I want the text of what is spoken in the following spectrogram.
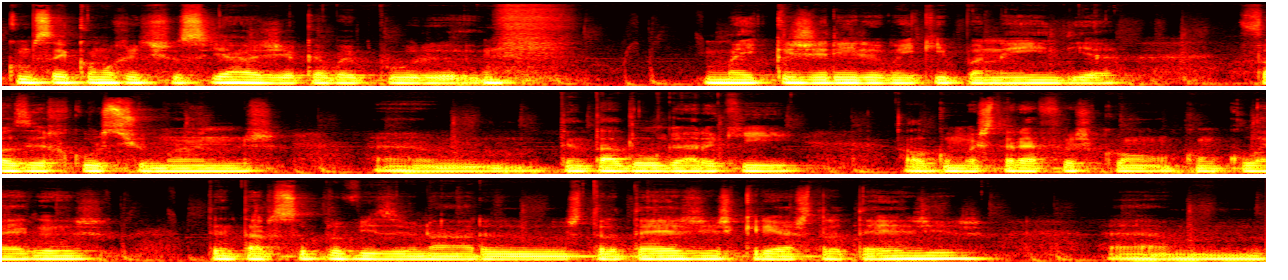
comecei como redes sociais e acabei por meio que gerir uma equipa na Índia, fazer recursos humanos, um, tentar delegar aqui algumas tarefas com, com colegas, tentar supervisionar eh, estratégias, criar estratégias. Um,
